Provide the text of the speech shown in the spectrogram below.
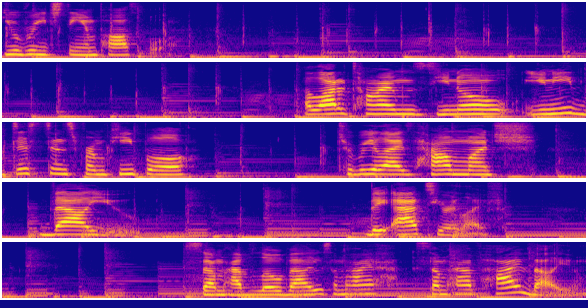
you reach the impossible. A lot of times, you know, you need distance from people to realize how much value they add to your life. Some have low value, some high some have high value.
